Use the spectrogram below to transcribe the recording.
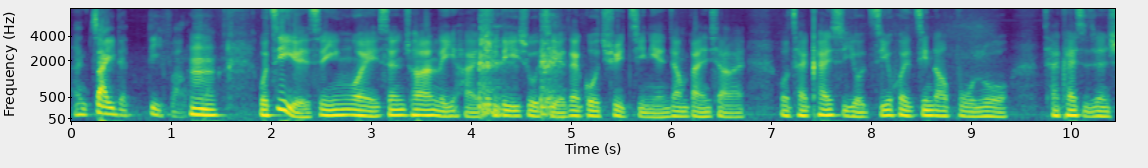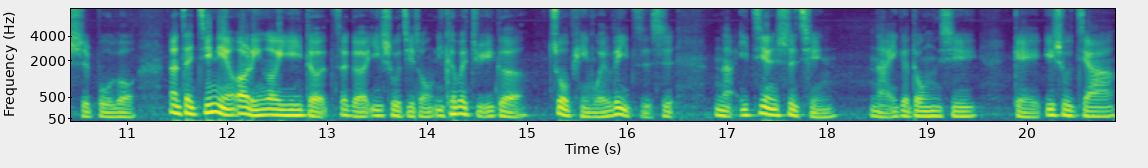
很在意的地方。嗯。我自己也是因为森川里海湿地艺术节，在过去几年这样办下来，我才开始有机会进到部落，才开始认识部落。那在今年二零二一的这个艺术季中，你可不可以举一个作品为例子，是哪一件事情、哪一个东西给艺术家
